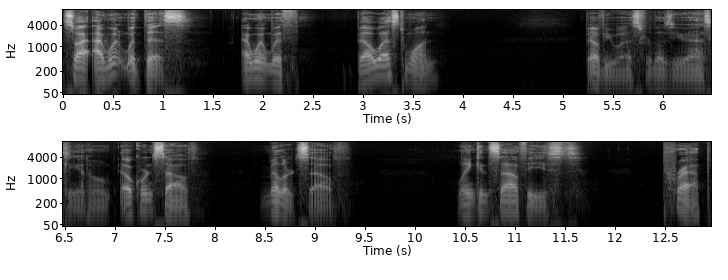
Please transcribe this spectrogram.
So I, I went with this. I went with Bell West one, Bellevue West for those of you asking at home, Elkhorn South, Millard South, Lincoln Southeast, Prep,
